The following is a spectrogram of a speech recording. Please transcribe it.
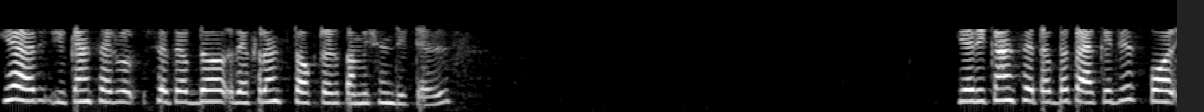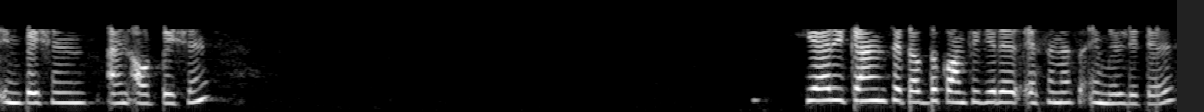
Here you can set, up the reference doctor commission details. Here you can set up the packages for inpatients and outpatients. Here you can set up the configured SMS email details.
